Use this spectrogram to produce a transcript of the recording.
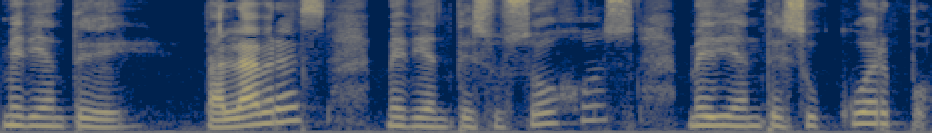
mediante palabras, mediante sus ojos, mediante su cuerpo.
